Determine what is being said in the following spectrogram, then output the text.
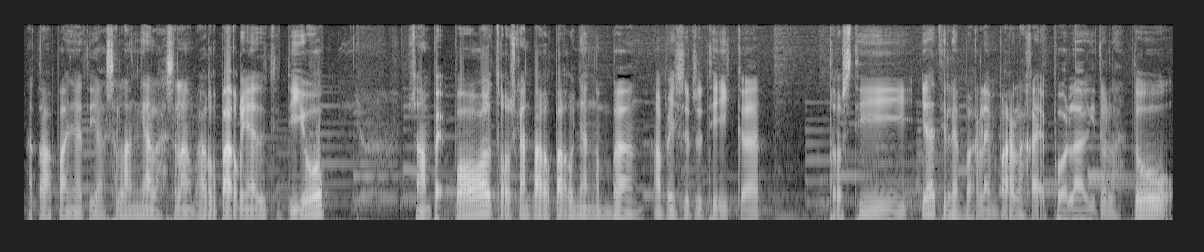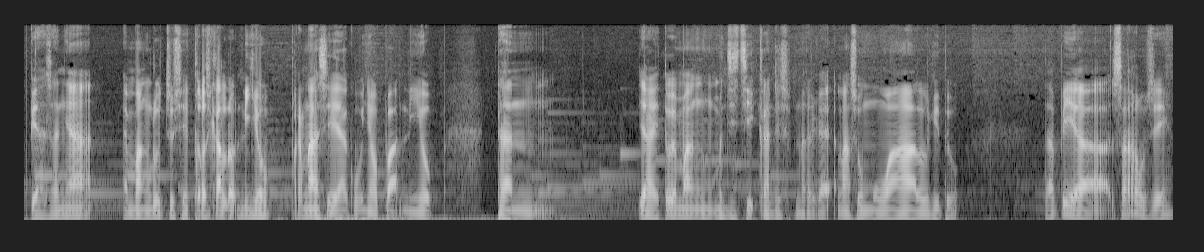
atau apanya dia selangnya lah selang paru-parunya itu ditiup sampai pol terus kan paru-parunya ngembang habis itu diikat terus di ya dilempar-lempar lah kayak bola gitulah. Tuh biasanya emang lucu sih terus kalau niup pernah sih aku nyoba niup dan ya itu emang menjijikkan sih sebenarnya kayak langsung mual gitu. Tapi ya seru sih.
